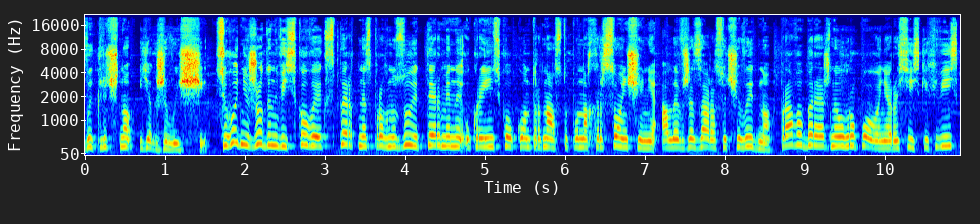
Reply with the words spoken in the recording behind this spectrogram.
виключно як живий щит. Сьогодні жоден військовий експерт не спрогнозує терміни українського контрнаступу на Херсонщині, але вже зараз очевидно, правобережне угруповання російських військ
